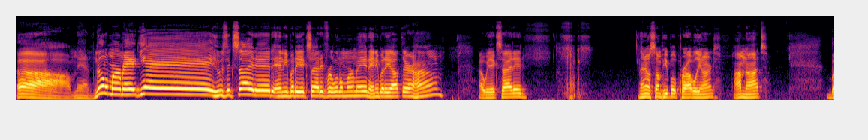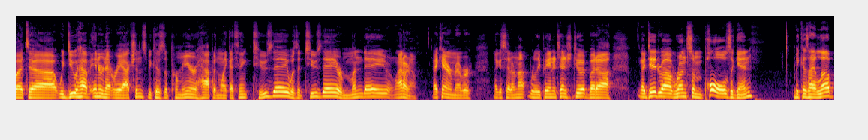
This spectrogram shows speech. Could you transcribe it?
oh man, Little Mermaid, yay! Who's excited? Anybody excited for Little Mermaid? Anybody out there, huh? Are we excited? I know some people probably aren't. I'm not. But uh, we do have internet reactions because the premiere happened like I think Tuesday. Was it Tuesday or Monday? I don't know. I can't remember. Like I said, I'm not really paying attention to it, but uh, I did uh, run some polls again because I love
